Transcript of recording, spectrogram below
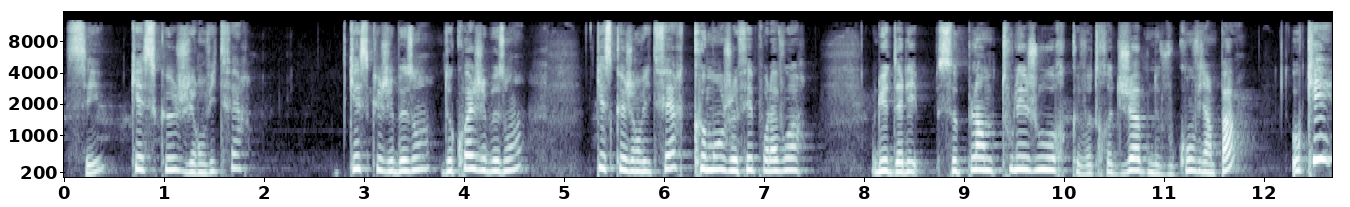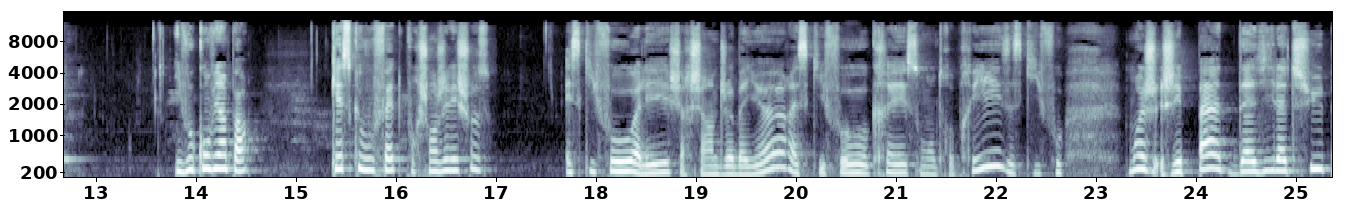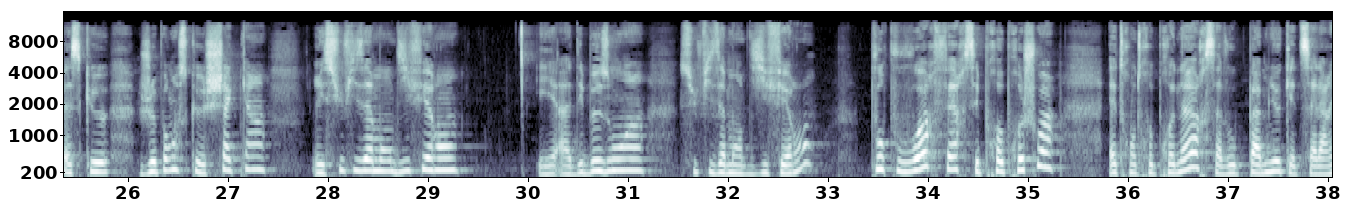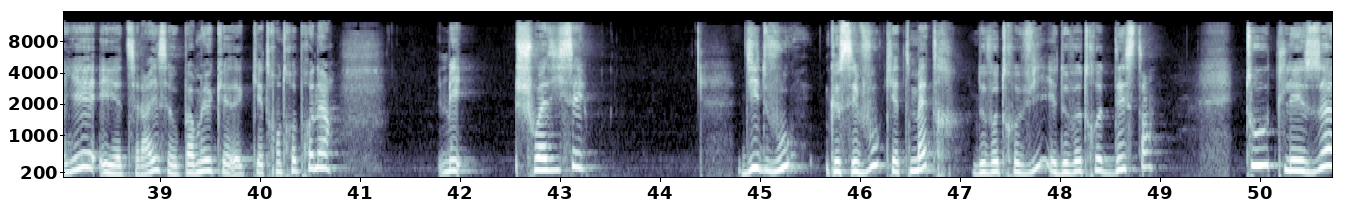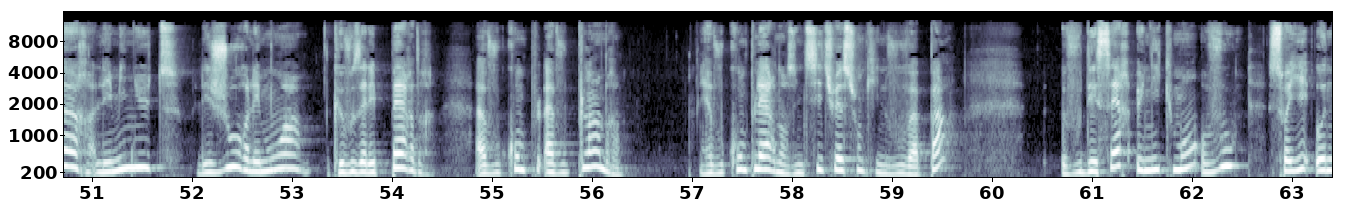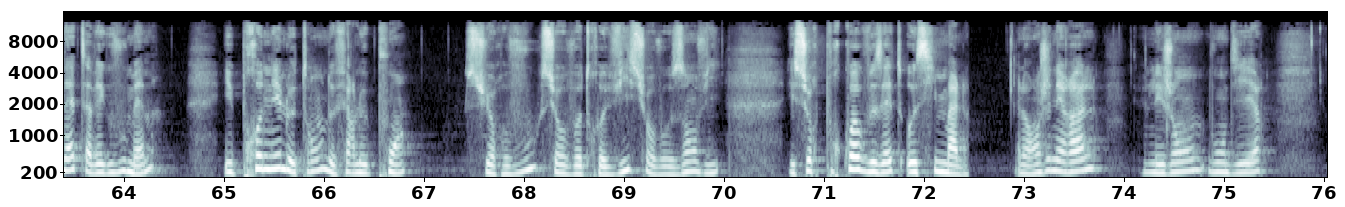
c'est qu'est-ce que j'ai envie de faire? Qu'est-ce que j'ai besoin? De quoi j'ai besoin? Qu'est-ce que j'ai envie de faire? Comment je fais pour l'avoir? Au lieu d'aller se plaindre tous les jours que votre job ne vous convient pas, ok, il vous convient pas. Qu'est-ce que vous faites pour changer les choses? Est-ce qu'il faut aller chercher un job ailleurs? Est-ce qu'il faut créer son entreprise? Est-ce qu'il faut Moi, j'ai pas d'avis là-dessus parce que je pense que chacun est suffisamment différent et a des besoins suffisamment différents pour pouvoir faire ses propres choix être entrepreneur, ça vaut pas mieux qu'être salarié, et être salarié, ça vaut pas mieux qu'être entrepreneur. Mais choisissez. Dites-vous que c'est vous qui êtes maître de votre vie et de votre destin. Toutes les heures, les minutes, les jours, les mois que vous allez perdre à vous, à vous plaindre et à vous complaire dans une situation qui ne vous va pas, vous dessert uniquement vous. Soyez honnête avec vous-même et prenez le temps de faire le point sur vous, sur votre vie, sur vos envies et sur pourquoi vous êtes aussi mal. Alors en général, les gens vont dire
